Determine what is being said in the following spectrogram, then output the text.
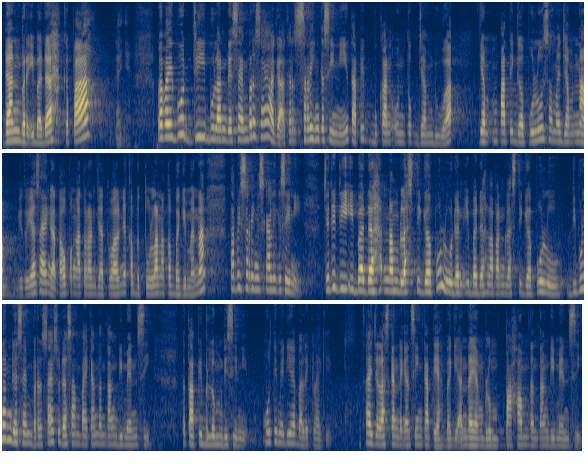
dan beribadah kepadanya. Bapak Ibu di bulan Desember saya agak sering ke sini tapi bukan untuk jam 2 jam 4.30 sama jam 6 gitu ya. Saya nggak tahu pengaturan jadwalnya kebetulan atau bagaimana, tapi sering sekali ke sini. Jadi di ibadah 16.30 dan ibadah 18.30 di bulan Desember saya sudah sampaikan tentang dimensi, tetapi belum di sini. Multimedia balik lagi. Saya jelaskan dengan singkat ya bagi Anda yang belum paham tentang dimensi.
